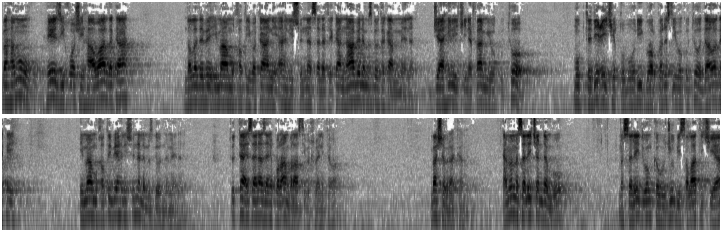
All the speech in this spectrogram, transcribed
بە هەموو هێزی خۆشی هاوار دەکات دەڵە دەبێ ئیمام و خەتیبەکانی ئەهلی سنە سەلەفەکان نابێ لە مزگەوتەکان بمێنن جاهلێکی نەفامی وەکو تۆ مبتدعێکی قبوری گۆڕپەرستی وەکو تۆ داوا دەکەی ئیمام و خەتیب ئەهلی سنە لە مزگەوت نەمێنن تو تا ئێستا نازانی قورآن بەڕاستی بخوێنیتەوە باشە براکانم ئەمە مەسلەی چەندەم بوو مەسلەی دووەم کە وجوبی سەڵاتی چییە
